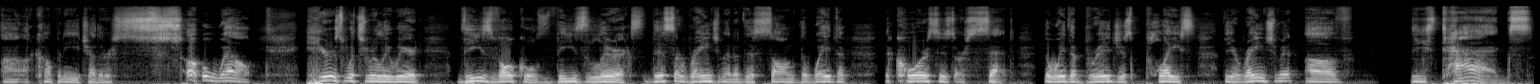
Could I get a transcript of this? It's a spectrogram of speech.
uh, accompany each other so well. Here's what's really weird these vocals, these lyrics, this arrangement of this song, the way the, the choruses are set, the way the bridge is placed, the arrangement of these tags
